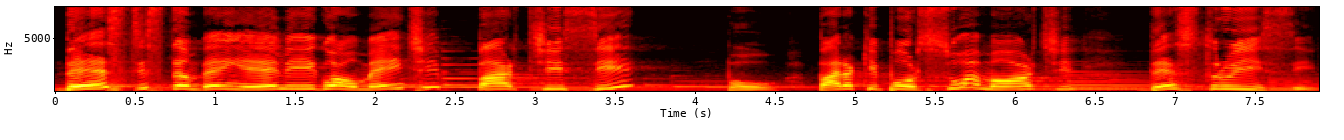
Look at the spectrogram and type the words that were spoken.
Destes também ele igualmente participou, para que por sua morte destruísse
